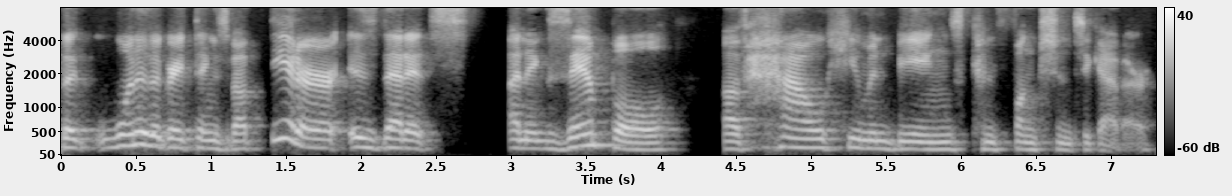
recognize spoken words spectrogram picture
the one of the great things about theater is that it's an example of how human beings can function together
